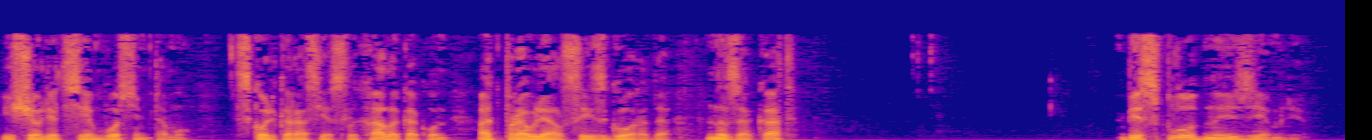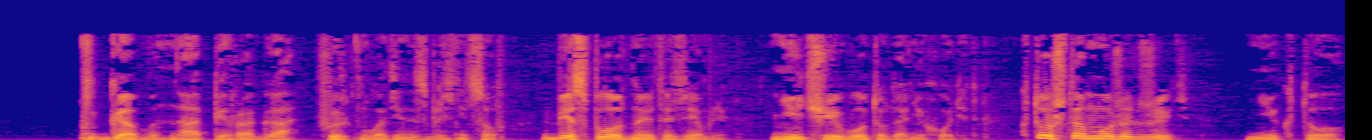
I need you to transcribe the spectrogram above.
Еще лет семь-восемь тому. Сколько раз я слыхала, как он отправлялся из города на закат. Бесплодные земли. «Говна пирога!» — фыркнул один из близнецов. «Бесплодные это земли. Ничего туда не ходит. Кто ж там может жить?» «Никто.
